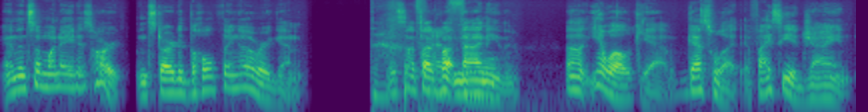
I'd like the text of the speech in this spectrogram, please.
and then someone ate his heart and started the whole thing over again let's not talk about 9 either uh yeah well yeah guess what if i see a giant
